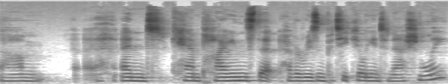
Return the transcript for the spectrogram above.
um, and campaigns that have arisen, particularly internationally,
